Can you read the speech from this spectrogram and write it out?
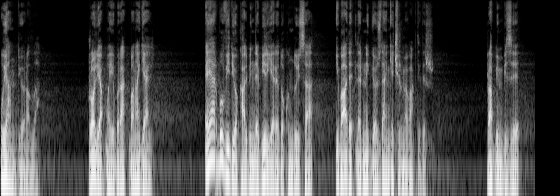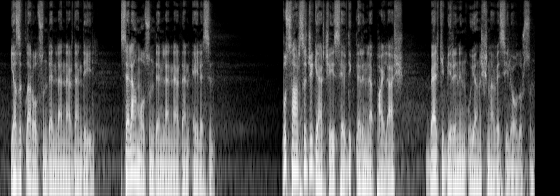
Uyan diyor Allah. Rol yapmayı bırak bana gel. Eğer bu video kalbinde bir yere dokunduysa, ibadetlerini gözden geçirme vaktidir. Rabbim bizi yazıklar olsun denilenlerden değil, selam olsun denilenlerden eylesin. Bu sarsıcı gerçeği sevdiklerinle paylaş, belki birinin uyanışına vesile olursun.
